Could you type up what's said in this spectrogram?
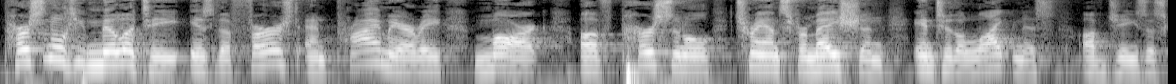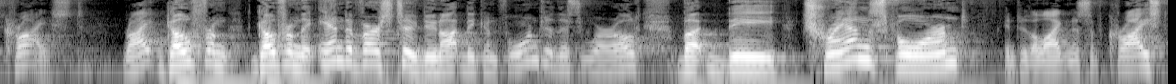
Personal humility is the first and primary mark of personal transformation into the likeness of Jesus Christ. Right? Go from, go from the end of verse 2 do not be conformed to this world, but be transformed into the likeness of Christ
